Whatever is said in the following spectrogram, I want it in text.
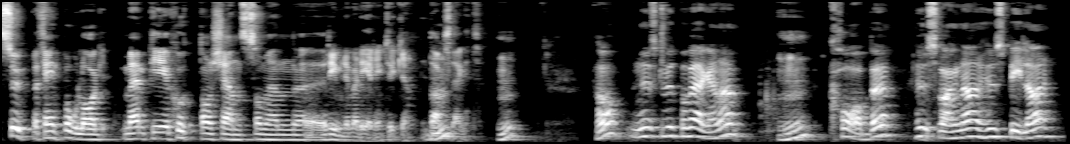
Superfint bolag men P17 känns som en eh, rimlig värdering tycker jag i mm. dagsläget. Mm. Ja, nu ska vi ut på vägarna. Mm. Kabe, husvagnar, husbilar,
